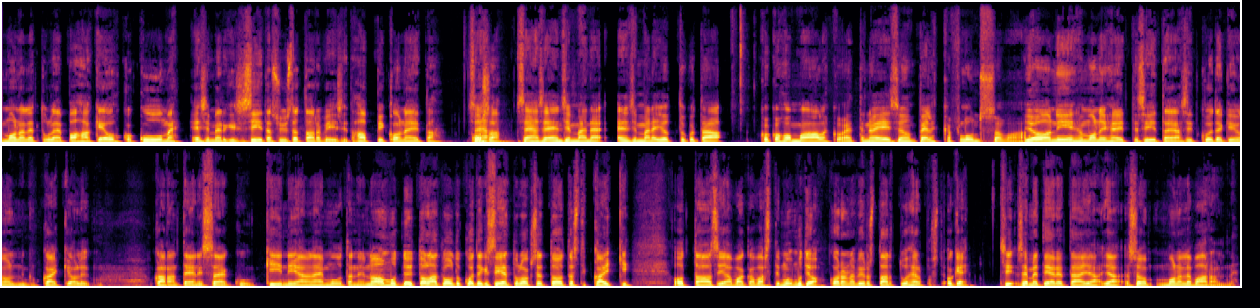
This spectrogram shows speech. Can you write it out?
monelle tulee paha keuhko, kuume. Esimerkiksi siitä syystä tarvii sitä happikoneita, osa. Sehän, sehän se ensimmäinen, ensimmäinen juttu, kun tämä koko homma alkoi, että no ei, se on pelkkä flunssa vaan. Joo, niin moni heitti siitä ja sitten kuitenkin on, niin kaikki oli karanteenissa ja kiinni ja näin muuta. Niin no, mutta nyt ollaan tultu kuitenkin siihen tulokseen, että toivottavasti kaikki ottaa asiaa vakavasti. Mutta mut joo, koronavirus tarttuu helposti. Okei, si- se me tiedetään ja, ja se on monelle vaarallinen.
